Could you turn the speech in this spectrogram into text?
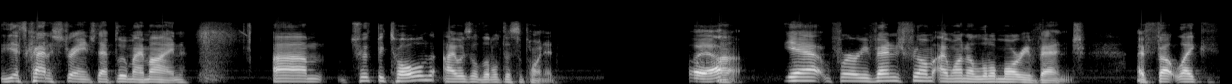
it's kind of strange. That blew my mind. Um, truth be told, I was a little disappointed. Oh yeah, Uh, yeah, for a revenge film, I want a little more revenge. I felt like,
